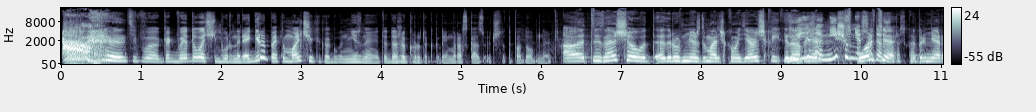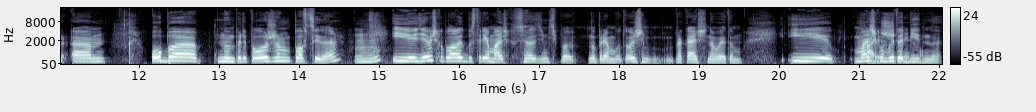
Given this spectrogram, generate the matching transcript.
а, типа, как бы это очень бурно реагирует, поэтому мальчики, как бы, не знаю, это даже круто, когда им рассказывают что-то подобное. А ты знаешь, что вот э, дружба между мальчиком и девочкой, когда, например, знаю, Миша в мне всегда всё спорте, например, эм, оба, ну, предположим, пловцы, да? Мгм. И девочка плавает быстрее мальчика, то есть она этим, типа, ну, прям вот очень прокачана в этом. И мальчику будет Хайшки. обидно,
